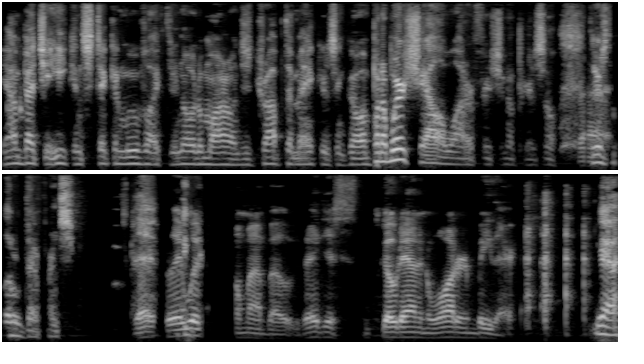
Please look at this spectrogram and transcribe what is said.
yeah, I bet you he can stick and move like there's no tomorrow, and just drop them anchors and go. But we're shallow water fishing up here, so there's a little difference. They, they would on my boat. They just go down in the water and be there. Yeah.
